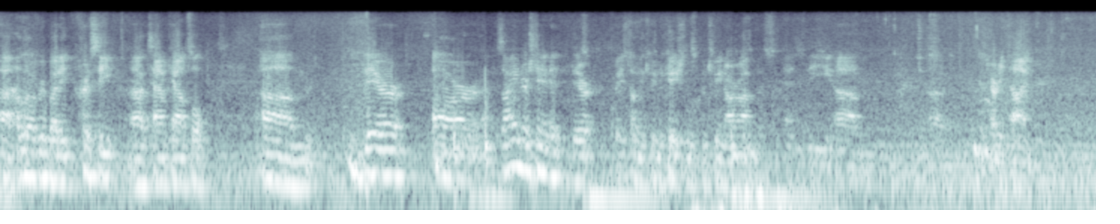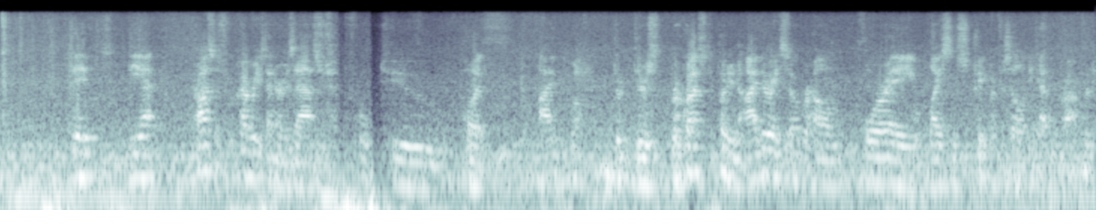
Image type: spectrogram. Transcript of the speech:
Uh, Hello, everybody. Chris Heep, uh, Town Counsel. Um, There are, as I understand it, there, based on the communications between our office and the um, uh, Attorney Tyne, the, the uh, Process Recovery Center has asked for- to put, I, well, there- there's requests to put in either a sober home or a licensed treatment facility at the property.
